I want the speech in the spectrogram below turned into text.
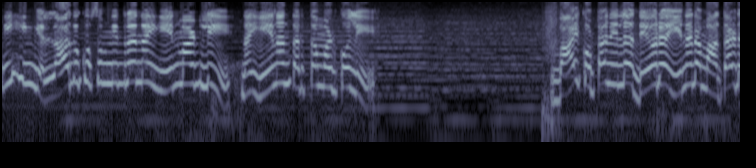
ನೀ ಹಿಂಗ್ ಎಲ್ಲದಕ್ಕೂ ಸುಮ್ನಿದ್ರ ನಾ ಏನ್ ಮಾಡ್ಲಿ? ನಾ ಏನಂತ ಅರ್ಥ ಮಾಡ್ಕೊಲಿ? ಬಾಯ್ ಕೊಟ್ಟಾನಿಲ್ಲ ದೇವ್ರ, ಏನಾರ ಮಾತಾಡ.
